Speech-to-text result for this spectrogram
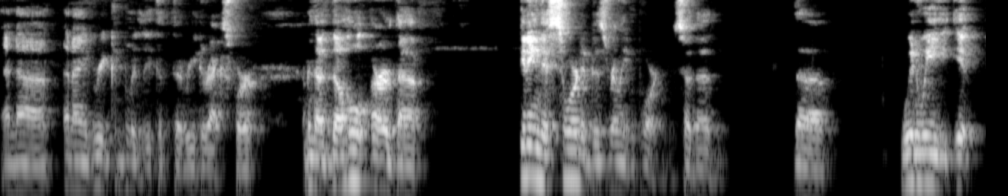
and uh, and I agree completely that the redirects were. I mean, the the whole or the getting this sorted is really important. So the the when we it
